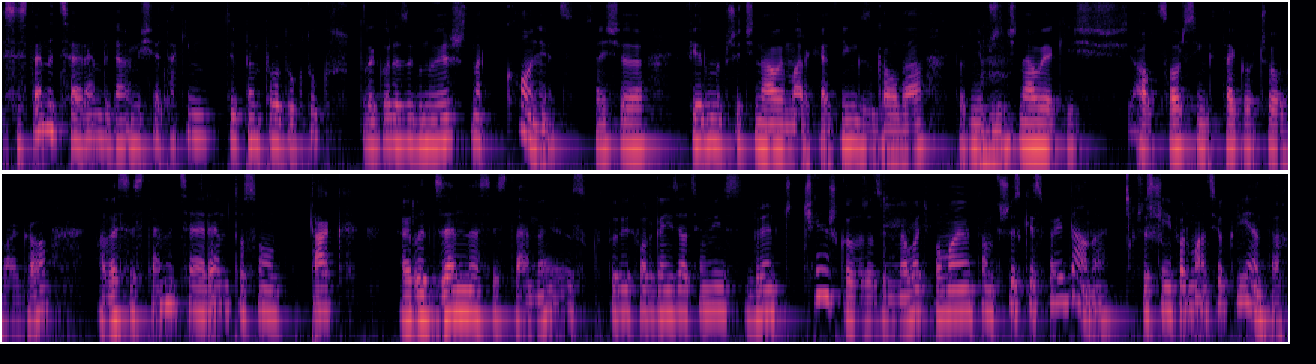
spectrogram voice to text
systemy CRM wydają mi się takim typem produktu, z którego rezygnujesz na koniec. W sensie firmy przycinały marketing, zgoda, pewnie Mhm. przycinały jakiś outsourcing tego czy owego, ale systemy CRM to są tak rdzenne systemy, z których organizacjom jest wręcz ciężko zrezygnować, bo mają tam wszystkie swoje dane, wszystkie informacje o klientach.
